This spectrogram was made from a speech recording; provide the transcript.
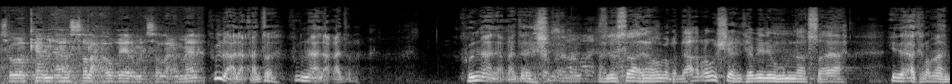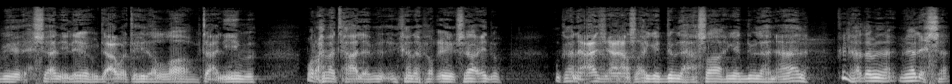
سواء كان من أهل الصلاح أو غير من احسن الاعمال كل على قدره كلنا على قدره. كلنا على قدره. أهل الصلاح له مقداره والشيخ الكبير منهم من أهل الصلاح. إذا أكرمه بإحسان إليه ودعوته إلى الله وتعليمه ورحمة حاله إن كان فقير يساعده وإن كان عاجز عن عصاه يقدم له عصاه يقدم له نعاله كل هذا من, من الإحسان.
